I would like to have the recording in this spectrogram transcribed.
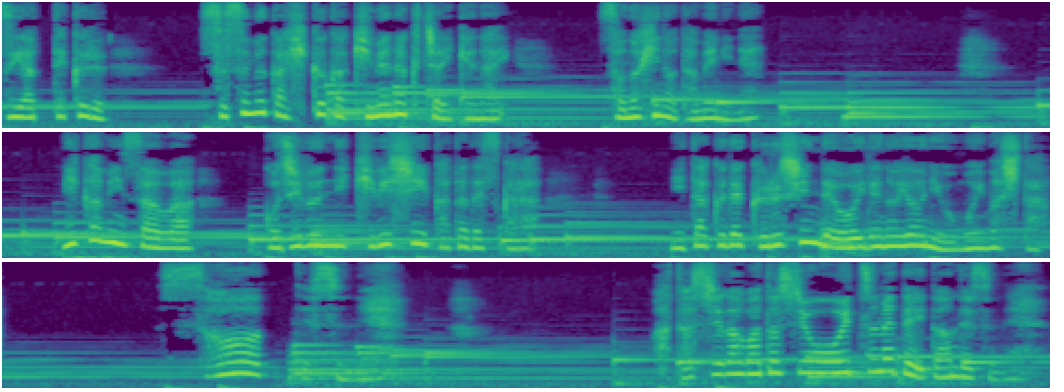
ずやってくる、進むか引くか決めなくちゃいけない、その日のためにね。ミカミンさんはご自分に厳しい方ですから、二択で苦しんでおいでのように思いました。そうですね。私が私を追い詰めていたんですね。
